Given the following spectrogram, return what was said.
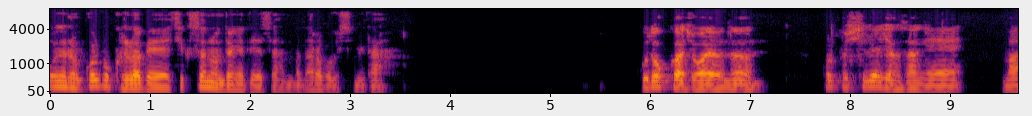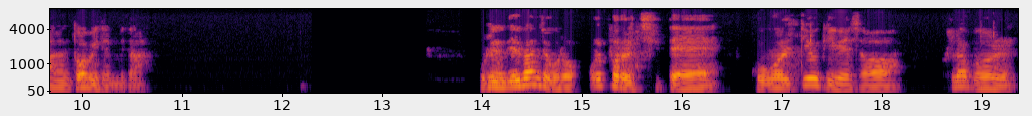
오늘은 골프 클럽의 직선 운동에 대해서 한번 알아보겠습니다. 구독과 좋아요는 골프 실력 향상에 많은 도움이 됩니다. 우리는 일반적으로 골프를 칠 때 공을 띄우기 위해서 클럽을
